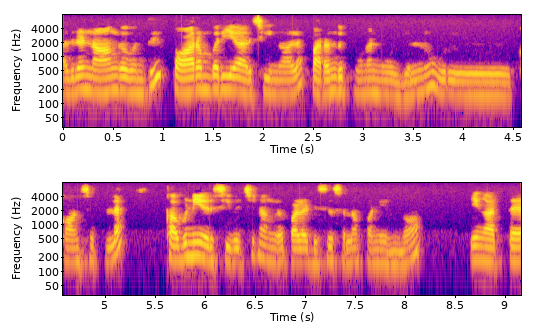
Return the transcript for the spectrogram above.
அதில் நாங்கள் வந்து பாரம்பரிய அரிசினால் பறந்து போன நோய்கள்னு ஒரு கான்செப்டில் கவுனி அரிசி வச்சு நாங்கள் பல டிஷ்ஷஸ் எல்லாம் பண்ணியிருந்தோம். எங்கள் அத்தை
